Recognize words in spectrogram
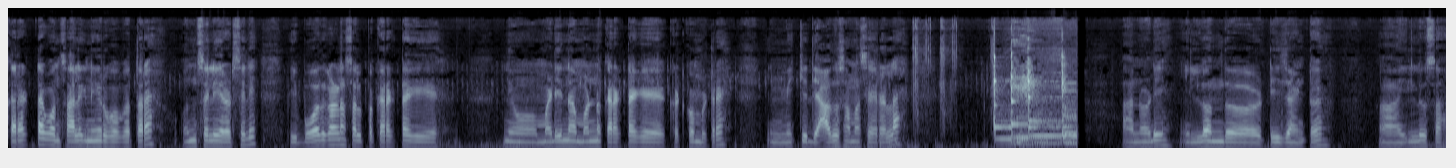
ಕರೆಕ್ಟಾಗಿ ಒಂದು ಸಾಲಿಗೆ ನೀರು ಹೋಗೋ ಥರ ಒಂದು ಸಲ ಎರಡು ಸಲ ಈ ಬೋದ್ಗಳನ್ನ ಸ್ವಲ್ಪ ಕರೆಕ್ಟಾಗಿ ನೀವು ಮಡಿನ ಮಣ್ಣು ಕರೆಕ್ಟಾಗಿ ಕಟ್ಕೊಂಡ್ಬಿಟ್ರೆ ಇನ್ನು ಮಿಕ್ಕಿದ್ದು ಯಾವುದೂ ಸಮಸ್ಯೆ ಇರಲ್ಲ. ನೋಡಿ, ಇಲ್ಲೊಂದು ಟೀ ಜಾಯಿಂಟ್. ಇಲ್ಲೂ ಸಹ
